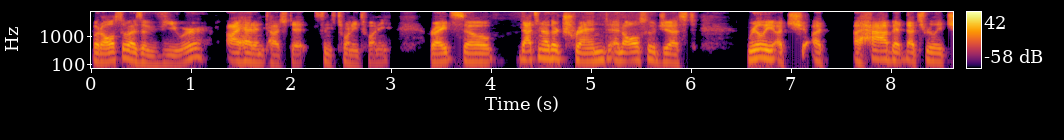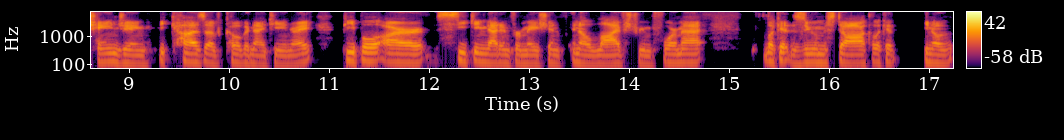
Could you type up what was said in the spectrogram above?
but also as a viewer, I hadn't touched it since 2020, right? So that's another trend, and also just really a, a, a habit that's really changing because of COVID 19, right? People are seeking that information in a live stream format. Look at Zoom stock. Look at you know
